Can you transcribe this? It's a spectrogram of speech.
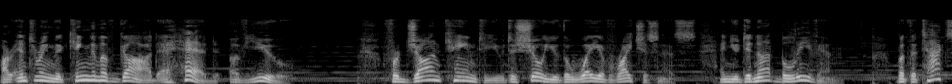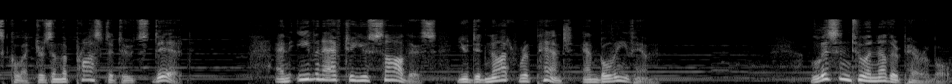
are entering the kingdom of God ahead of you. For John came to you to show you the way of righteousness, and you did not believe him. But the tax collectors and the prostitutes did. And even after you saw this, you did not repent and believe him. Listen to another parable.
